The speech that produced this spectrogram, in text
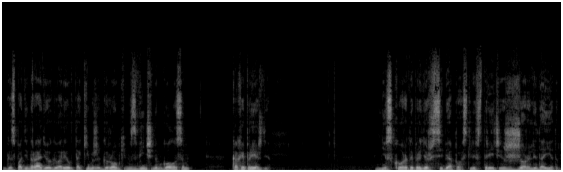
Господин радио говорил таким же громким, взвинченным голосом, как и прежде. «Не скоро ты придешь в себя после встречи с Жорой-ледоедом»,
